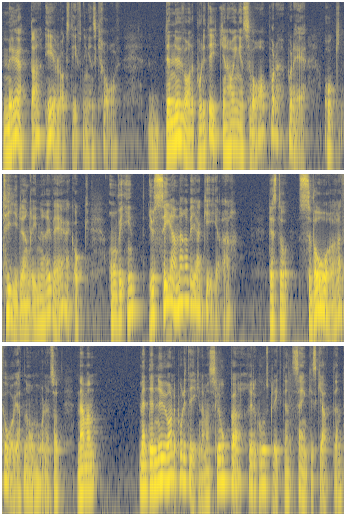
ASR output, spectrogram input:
möta EU-lagstiftningens krav. Den nuvarande politiken har inga svar på det, på det och tiden rinner iväg. Och om vi inte, ju senare vi agerar, desto svårare får vi att nå målen. Så att när man med den nuvarande politiken, när man slopar reduktionsplikten, sänker skatten,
